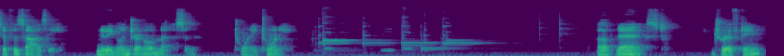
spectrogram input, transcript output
to Fizazi, New England Journal of Medicine, 2020. Up next, Drifting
